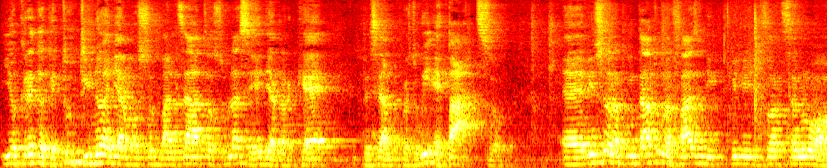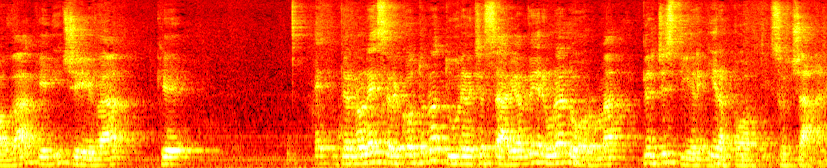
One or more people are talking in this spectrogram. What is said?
io credo che tutti noi abbiamo sobbalzato sulla sedia perché pensiamo, questo qui è pazzo. Eh, mi sono appuntato una fase di, di Forza Nuova che diceva che per non essere contro natura è necessario avere una norma per gestire i rapporti sociali.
